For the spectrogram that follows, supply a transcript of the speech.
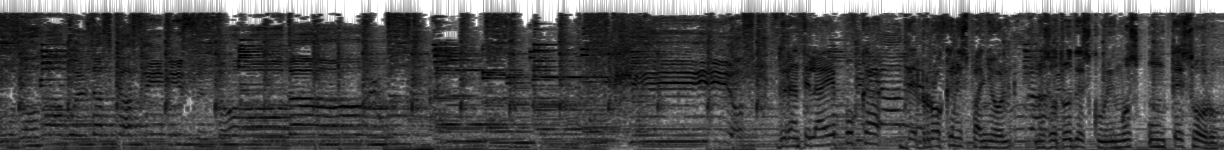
Todo da vueltas casi ni se nota. Durante la época del rock en español, nosotros descubrimos un tesoro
